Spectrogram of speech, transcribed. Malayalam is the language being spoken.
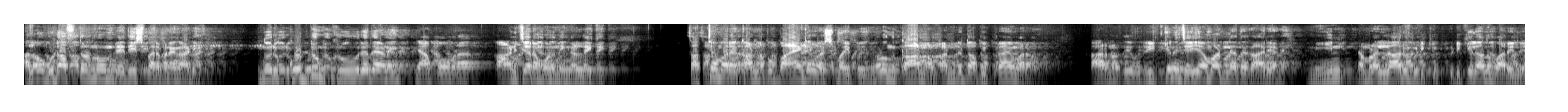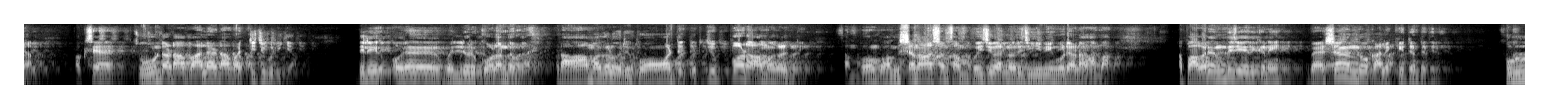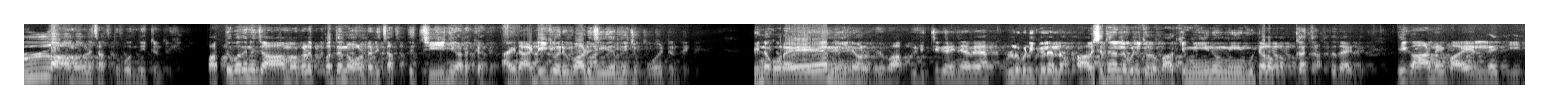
Hello good afternoon Ratheesh Parappanangadi. ഇന്നൊരു കൊടും ക്രൂരതയാണ് ഞാൻ ഇപ്പോൾ ഇവിടെ കാണിച്ചു തരാൻ പോകുന്നത് നിങ്ങളിലേക്ക്. സത്യം പറയാം കണ്ടപ്പോൾ ഭയങ്കര വിഷമായി പോയി നിങ്ങളൊന്ന് കാണണം കണ്ടിട്ട് അഭിപ്രായം പറയണം. കാരണം അത് ഒരിക്കലും ചെയ്യാൻ പാടില്ലാത്ത കാര്യമാണ്. മീൻ നമ്മളെല്ലാവരും പിടിക്കും. പിടിക്കില്ല എന്ന് പറയില്ല. പക്ഷെ ചൂണ്ടടാ വലടാ വറ്റിച്ചു പിടിക്കാം. ഇതിൽ ഒരു വലിയൊരു കുളമുണ്ട് ഇവിടെ. ഇവിടെ ആമകൾ ഒരുപാട് ഒരുപാട് ആമകളുണ്ട്. സംഭവം വംശനാശം സംഭവിച്ചു വരുന്ന ഒരു ജീവിയും കൂടിയാണ് ആമ. അപ്പൊ അവരെന്ത് ചെയ്തിക്കണേ വിഷം എന്തോ കലക്കിയിട്ടുണ്ട് ഇതിൽ ഫുള്ള് ആമകൾ ചത്ത് പൊന്തിയിട്ടുണ്ട്. പത്ത് പതിനഞ്ച് ആമകൾ ഇപ്പൊ തന്നെ ഓൾറെഡി ചത്ത് ചീഞ്ഞ് കിടക്കുകയാണ് അതിന്റെ അടിക്ക് ഒരുപാട് ജീർണിച്ചു പോയിട്ടുണ്ട്. പിന്നെ കുറേ മീനുകൾ ഒരു പിടിച്ചു കഴിഞ്ഞാൽ ഫുള്ള് പിടിക്കില്ലല്ലോ ആവശ്യത്തിനല്ലേ പിടിക്കുള്ളൂ. ബാക്കി മീനും മീൻകുട്ടികളൊക്കെ ചത്തതായിട്ട് ഈ കാണുന്ന ഈ വയലിലേക്ക്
